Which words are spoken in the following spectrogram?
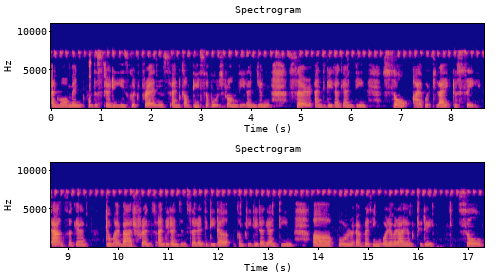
environment for the studies good friends and complete support from the ranjan sir and the data Gyan team. So i would like to say thanks again to my batch friends and the Ranjan sir and the data complete data Gyan team uh, for everything whatever I am today. So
